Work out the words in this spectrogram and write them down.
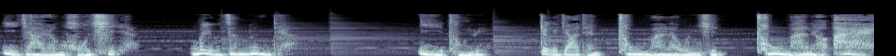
一家人和气，没有争论的，一同乐。这个家庭充满了温馨，充满了爱，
